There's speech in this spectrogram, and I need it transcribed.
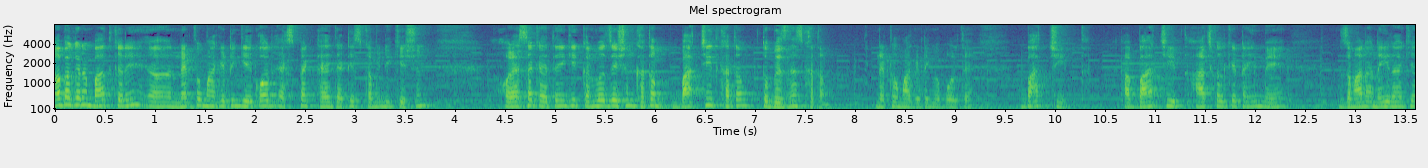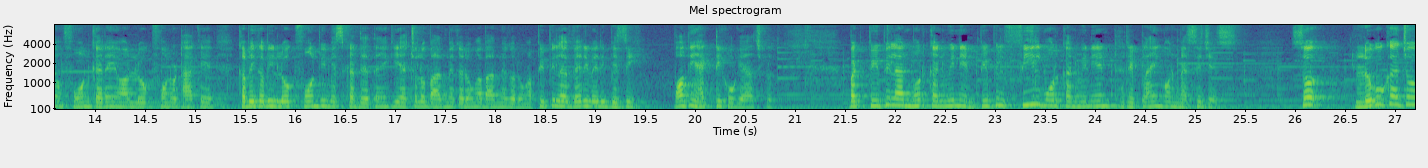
अब अगर हम बात करें नेटवर्क मार्केटिंग की एक और एस्पेक्ट है दैट इज़ कम्युनिकेशन और ऐसा कहते हैं कि कन्वर्जेशन ख़त्म, बातचीत ख़त्म तो बिज़नेस ख़त्म. नेटवर्क मार्केटिंग में बोलते हैं। बातचीत। अब बातचीत आजकल के टाइम में ज़माना नहीं रहा कि हम फ़ोन करें और लोग फ़ोन उठा के कभी कभी लोग फ़ोन भी मिस कर देते हैं कि यार चलो बाद में करूँगा, बाद में करूँगा. People are very very busy बहुत ही हैक्टिक हो गया आजकल। But people are more convenient people feel more convenient replying on messages so लोगों का जो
